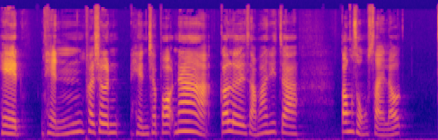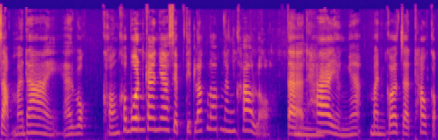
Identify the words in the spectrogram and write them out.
เหตุเห็นเผชิญเห็นเฉพาะหน้าก็เลยสามารถที่จะต้องสงสัยแล้วจับมาได้อาจจะบอกของขบวนการยาเสพติดลักลอบนำเข้าเหรอ แต่อืมถ้าอย่างเงี้ยมันก็จะเท่ากับ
